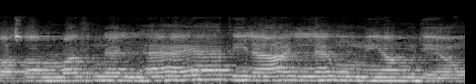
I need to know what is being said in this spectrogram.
وصرفنا الآيات لعلهم يرجعون.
